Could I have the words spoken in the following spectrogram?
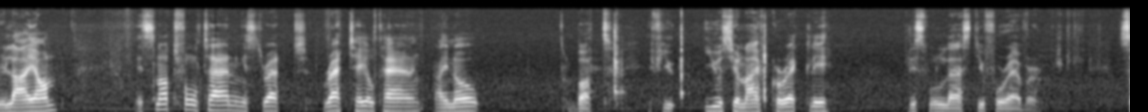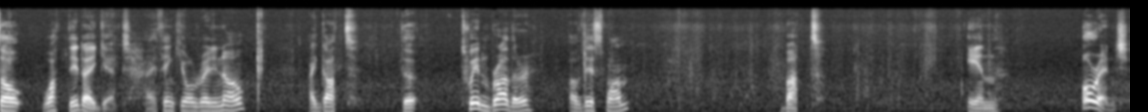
rely on. It's not full tanning, it's rat, rat tail tanning, I know, but if you use your knife correctly, this will last you forever. So what did I get? I think you already know. I got the twin brother of this one, but in orange.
